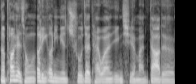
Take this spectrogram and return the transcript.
那 podcast 从二零二零年初在台湾引起了蛮大的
